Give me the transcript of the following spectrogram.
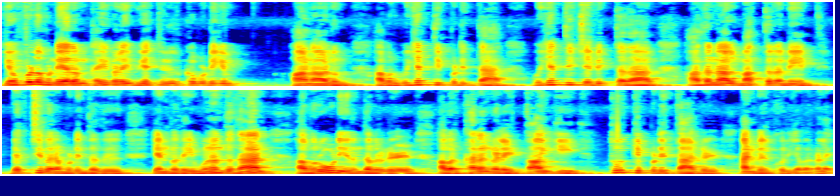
எவ்வளவு நேரம் கைகளை உயர்த்தி நிற்க முடியும்? ஆனாலும் அவர் உயர்த்தி பிடித்தார் உயர்த்தி ஜெபித்ததால் அதனால் மாத்திரமே வெற்றி பெற முடிந்தது என்பதை உணர்ந்துதான் அவரோடு இருந்தவர்கள் அவர் கரங்களை தாங்கி தூக்கி பிடித்தார்கள் அன்பிற்குரியவர்களே.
